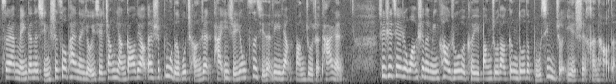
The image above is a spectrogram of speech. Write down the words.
虽然梅根的行事做派呢有一些张扬高调，但是不得不承认，他一直用自己的力量帮助着他人。其实借着王室的名号，如果可以帮助到更多的不幸者，也是很好的。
